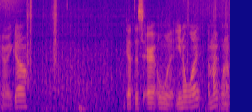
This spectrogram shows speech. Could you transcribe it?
There we go. Got this area. Oh, you know what? I might want to.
